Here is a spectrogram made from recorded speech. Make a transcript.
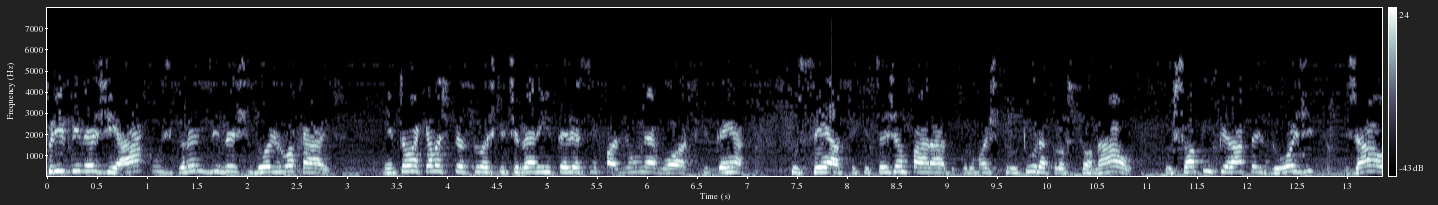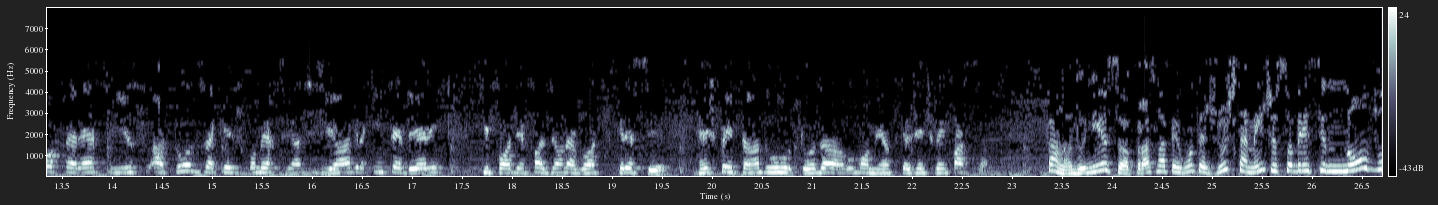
privilegiar os grandes investidores locais. Então, aquelas pessoas que tiverem interesse em fazer um negócio que tenha sucesso e que seja amparado por uma estrutura profissional, o Shopping Piratas hoje já oferece isso a todos aqueles comerciantes de Angra que entenderem que podem fazer um negócio crescer, respeitando todo o momento que a gente vem passando. Falando nisso, a próxima pergunta é justamente sobre esse novo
